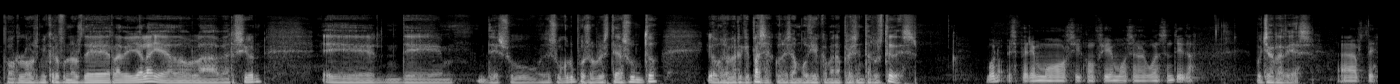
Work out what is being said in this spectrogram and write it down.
por los micrófonos de Radio Ayala y haya dado la versión eh, de, de, su, de su grupo sobre este asunto y vamos a ver qué pasa con esa moción que van a presentar ustedes. Bueno, esperemos y confiemos en el buen sentido. Muchas gracias. A usted.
